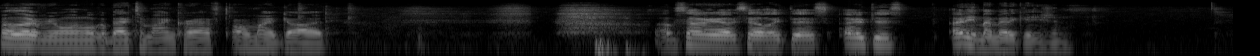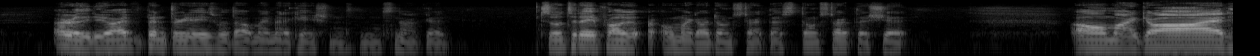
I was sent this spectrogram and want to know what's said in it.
Hello everyone, welcome back to Minecraft. Oh my god. I'm sorry I sound like this. I just I need my medication. I really do. I've been three days without my medication. It's not good. So today probably oh my god, don't start this. Don't start this shit. Oh my god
